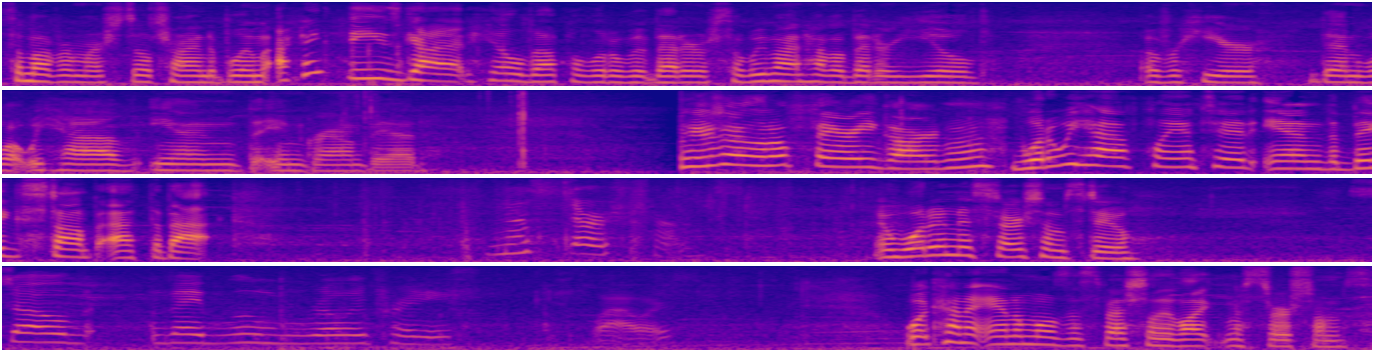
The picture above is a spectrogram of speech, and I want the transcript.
some of them are still trying to bloom. I think these got healed up a little bit better, so we might have a better yield over here than what we have in the in-ground bed. Here's our little fairy garden. What do we have planted in the big stump at the back? Nasturtiums. And what do nasturtiums do? So they bloom really pretty flowers. What kind of animals especially like nasturtiums?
